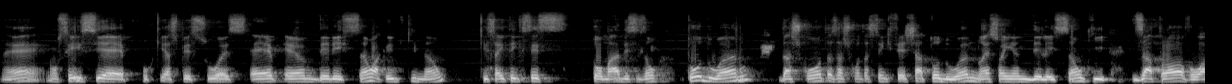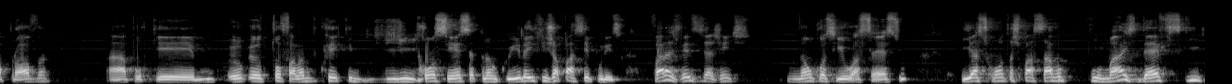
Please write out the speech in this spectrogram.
Né? Não sei se é porque as pessoas. É, é ano de eleição, acredito que não, que isso aí tem que ser tomar a decisão todo ano das contas, as contas têm que fechar todo ano, não é só em ano de eleição que desaprova ou aprova. Ah, porque eu estou falando porque, de consciência tranquila e que já passei por isso. Várias vezes a gente não conseguiu acesso e as contas passavam por mais déficit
